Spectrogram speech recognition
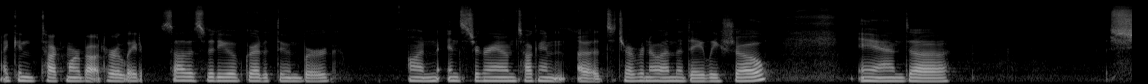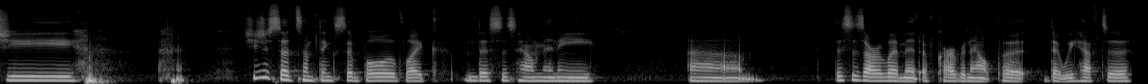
I can talk more about her later. Saw this video of Greta Thunberg on Instagram talking uh, to Trevor Noah on the Daily Show and uh, she she just said something simple of like this is how many um, this is our limit of carbon output that we have to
